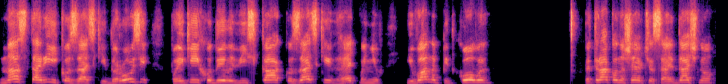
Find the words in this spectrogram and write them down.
на старій козацькій дорозі, по якій ходили війська козацьких гетьманів Івана Підкови, Петра Конашевича Сагайдачного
